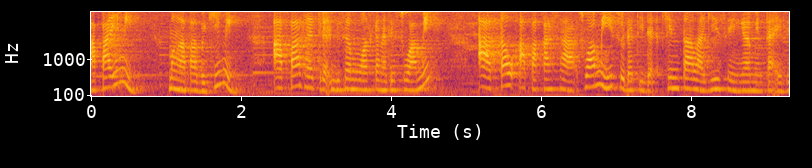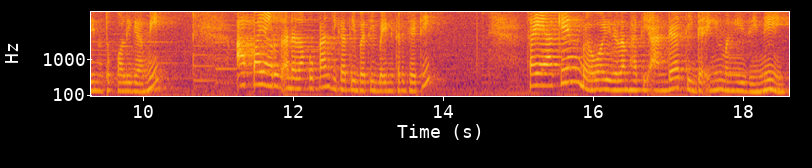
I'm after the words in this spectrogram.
Apa ini? Mengapa begini? Apa saya tidak bisa memuaskan hati suami? Atau apakah suami sudah tidak cinta lagi sehingga minta izin untuk poligami? Apa yang harus Anda lakukan jika tiba-tiba ini terjadi? Saya yakin bahwa di dalam hati Anda tidak ingin mengizini.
